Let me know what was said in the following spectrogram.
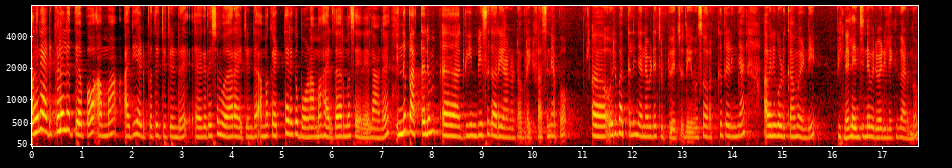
അങ്ങനെ അടുക്കളയിലെത്തിയപ്പോൾ അമ്മ അരി അടുപ്പത്തിട്ടിട്ടുണ്ട് ഏകദേശം വേറായിട്ടുണ്ട്. അമ്മ കെട്ടരക്ക് പോകണം അമ്മ ഹരിതകർമ്മ സേനയിലാണ്. ഇന്ന് പത്തലും ഗ്രീൻ പീസ് കറിയാണ് കേട്ടോ ബ്രേക്ക്ഫാസ്റ്റിന്. അപ്പോൾ ഒരു പത്തൽ ഞാൻ അവിടെ ചുട്ടു വെച്ചു ദേവസ്വം ഉറക്ക് തെളിഞ്ഞാൽ അവന് കൊടുക്കാൻ വേണ്ടി. പിന്നെ ലഞ്ചിന്റെ പരിപാടിയിലേക്ക് കടന്നു.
